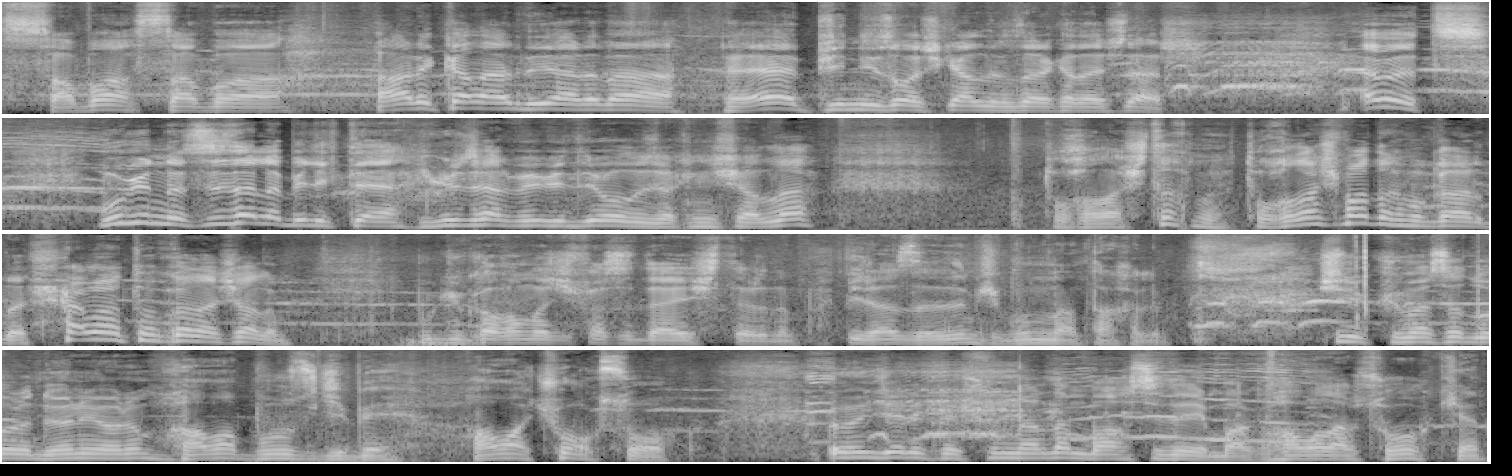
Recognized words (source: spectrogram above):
Sabah sabah harikalar diyarına hepiniz hoş geldiniz arkadaşlar. Evet bugün de sizlerle birlikte güzel bir video olacak inşallah. Tokalaştık mı? Tokalaşmadık mı kardeş? Hemen tokalaşalım. Bugün kafamda cifası değiştirdim. Biraz da dedim ki bundan takılayım. Şimdi kümese doğru dönüyorum. Hava buz gibi. Hava çok soğuk. Öncelikle şunlardan bahsedeyim. Bak havalar soğukken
